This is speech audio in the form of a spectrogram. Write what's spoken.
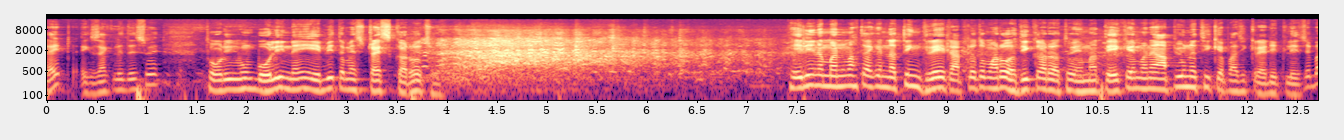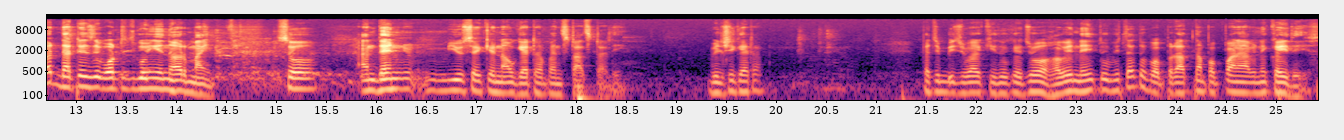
રાઈટ એક્ઝેક્ટલી દિસ વે થોડી હું બોલી નહીં, એ બી તમે સ્ટ્રેસ કરો છો. હેલીના મનમાં થાય કે નથિંગ ગ્રેટ આટલો તો મારો અધિકાર હતો એમાં. તે કંઈ મને આપ્યું નથી કે પાછી ક્રેડિટ લે છે but that is what is going in her mind so and then you say કે now get up and start study will she get up પછી બીજી વાર કીધું કે જો હવે નહીં તું બીતા તો રાતના પપ્પાને આવીને કહી દઈશ.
